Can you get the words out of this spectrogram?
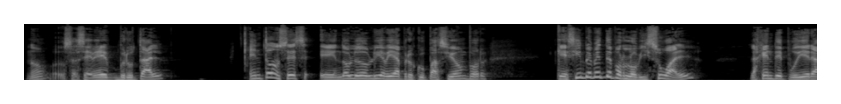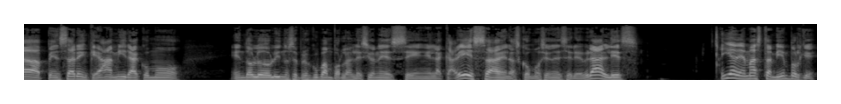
¿no? O sea, se ve brutal. Entonces, en WWE había preocupación por que simplemente por lo visual, la gente pudiera pensar en que, ah, mira cómo en WWE no se preocupan por las lesiones en la cabeza, en las conmociones cerebrales. Y además también porque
